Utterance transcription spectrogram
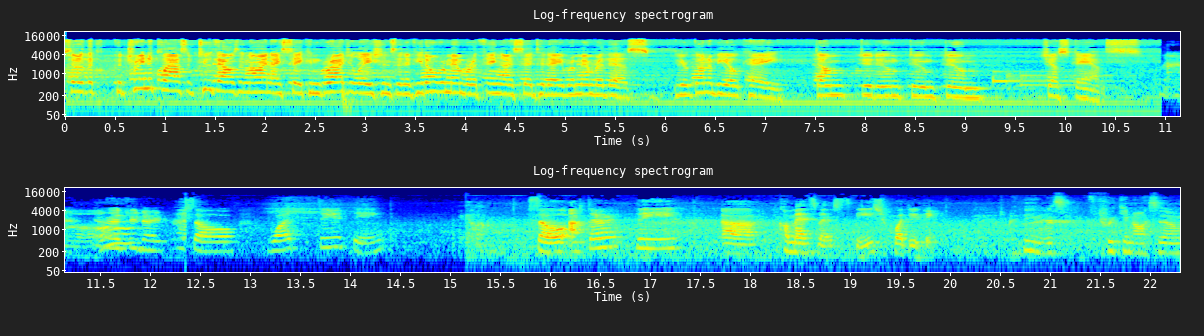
So to the Katrina class of 2009, I say congratulations. And if you don't remember a thing I said today, remember this. You're going to be okay. Dum, doo, doom, doom, doom. Just dance. So, what do you think? So, after the uh, commencement speech, what do you think? I think it was freaking awesome.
